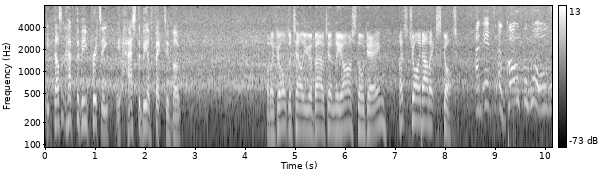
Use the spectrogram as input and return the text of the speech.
It doesn't have to be pretty. It has to be effective, though. But a goal to tell you about in the Arsenal game. Let's join Alex Scott. And it's a goal for Wolves.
